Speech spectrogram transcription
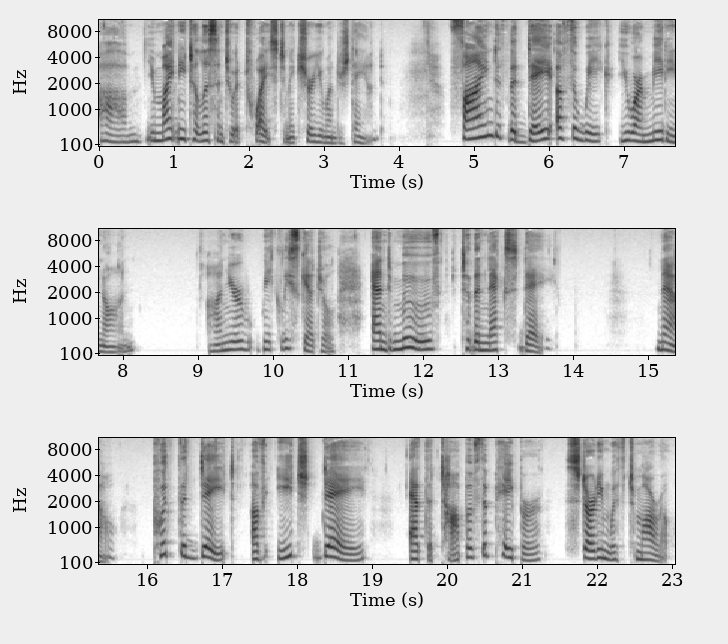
Um, you might need to listen to it twice to make sure you understand. Find the day of the week you are meeting on, on your weekly schedule, and move to the next day. Now, put the date of each day at the top of the paper, starting with tomorrow.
